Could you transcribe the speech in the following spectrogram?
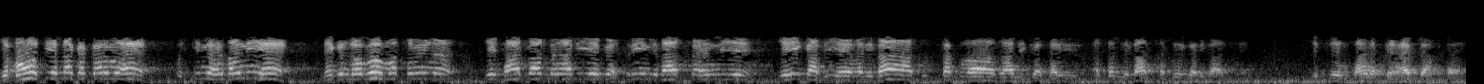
یہ بہت ہی اللہ کا کرم ہے۔ اس کی مہربانی ہے، لیکن لوگوں مت سمجھنا یہ ساتھ بات بنا لیے، بہترین لباس پہن لیے، یہی کافی ہے وہ لباس تقوا زالی کا خرید اصل لباس تقوی کا لباس ہے، جس سے انسان اپنے حیب جانتا ہے،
